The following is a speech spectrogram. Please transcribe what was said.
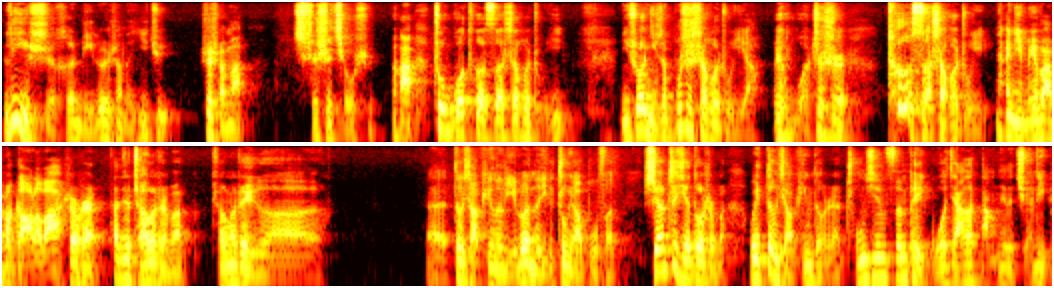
历史和理论上的依据，是什么？实事求是啊，中国特色社会主义。你说你这不是社会主义啊？哎，我这是特色社会主义，那 你没办法搞了吧？是不是？他就成了什么？成了这个。呃邓小平的理论的一个重要部分。实际上，这些都是什么？为邓小平等人重新分配国家和党内的权力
